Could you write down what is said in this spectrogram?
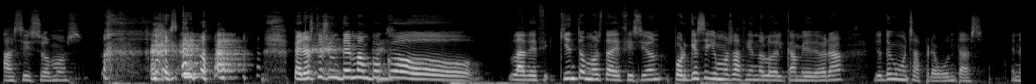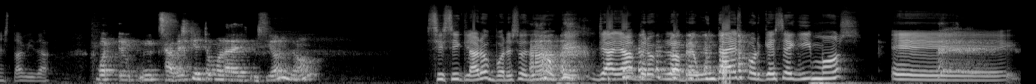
Así somos. Pero esto es un tema un poco ¿quién tomó esta decisión? ¿Por qué seguimos haciendo lo del cambio de hora? Yo tengo muchas preguntas en esta vida. Eh, ¿Sabes quién tomó la decisión, no? Sí, sí, claro, por eso digo ah. que ya, ya, pero la pregunta es por qué seguimos... Eh,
